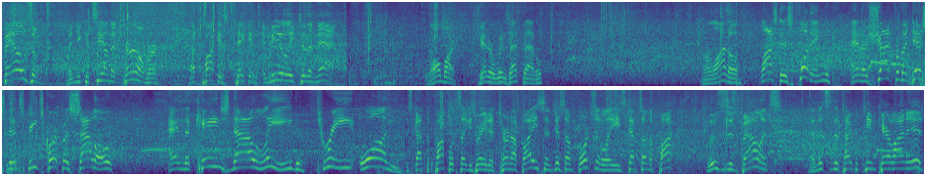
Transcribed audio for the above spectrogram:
fails him. And you can see on the turnover, that puck is taken immediately to the net. Wallmark. Jenner wins that battle. Milano lost his footing, and a shot from a distance beats Korpisalo. And the Canes now lead 3-1. He's got the puck, looks like he's ready to turn up ice, and just unfortunately, he steps on the puck, loses his balance, and this is the type of team Carolina is.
